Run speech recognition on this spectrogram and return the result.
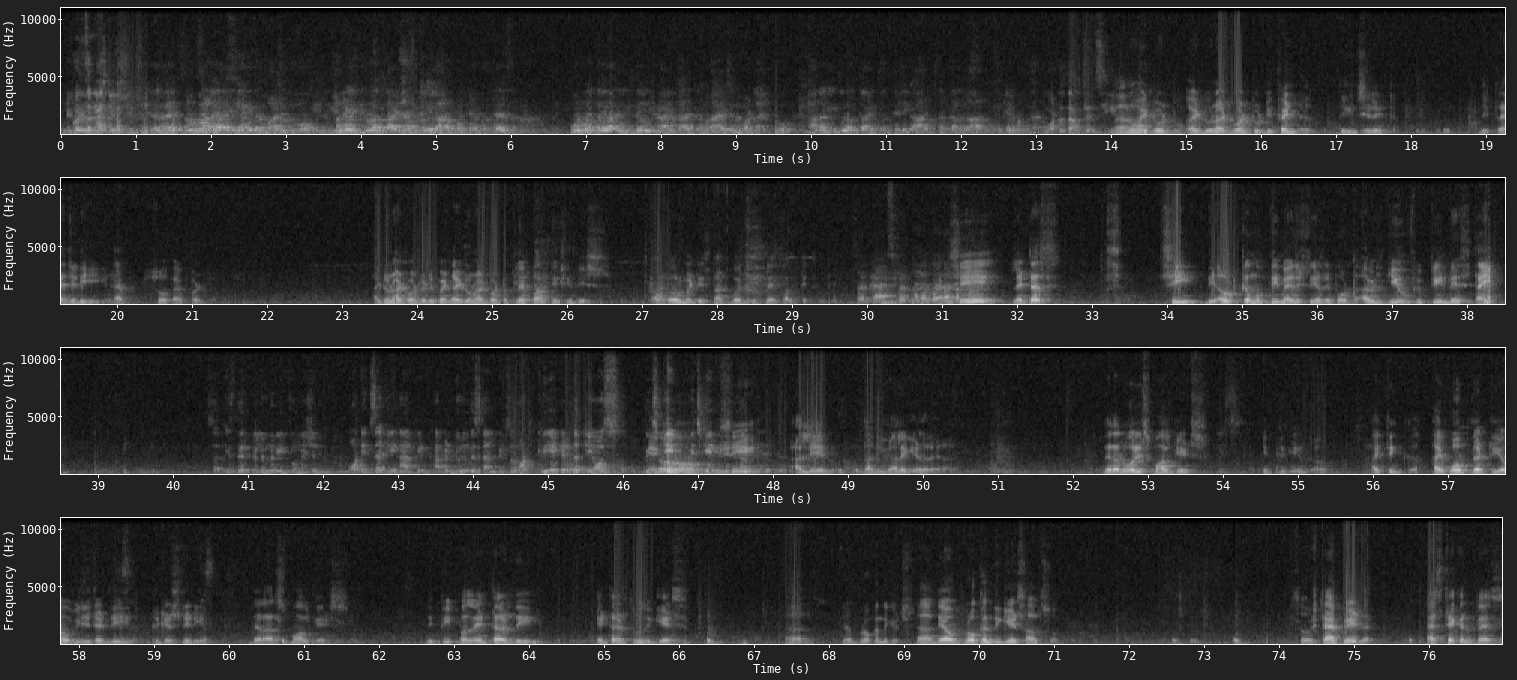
ಪ್ರಿಪೇರ್ಡ್ನೆಸ್ ಇರಲಿಲ್ಲ what was urgency Sir, if you can brief in English also, sir. If you can brief in English also, sir. Two minutes. English and brief ಮಾಡ್ಕೊಳ್ಳಿ, sir. Because it's a national issue. ಯಾಕಂದ್ರೆ ಪೂರ್ವ ತಯಾರಿಯಿಂದ ಇದನ್ನು ಮಾಡಿದ್ದು ಹಿಂದೆ ಇದು ದುರಂತ ಆಯ್ತು ಅಂತ ಹೇಳಿ ಆರೋಪ ಕೇಳ್ಬರ್ತಾ ಇದೆ ಸರ್ ಪೂರ್ವ ತಯಾರಿಯಿಂದ ಈ ಕಾ- ಈ ಕಾರ್ಯಕ್ರಮದ ಆಯೋಜನೆ ಮಾಡಲಾಯಿತು ಹಾಗಾಗಿ ಈ ದುರಂತ ಆಯ್ತು ಅಂತ ಹೇಳಿ ಈಗ ಆರೋಪ ಸರ್ಕಾರದಲ್ಲಿ ಆರೋಪ ಕೇಳ್ಬರ್ತಾ ಇದೆ ವಾಟ್ ವಾಸ್ ಅರ್ಜೆನ್ಸಿ ನಾನು I don't I do not want to defend the incident the tragedy hap so happened I do not want to depend I do not want to play politics in this our government is not going to play politics. Sir transport ಮೇಲೆ ಬೇಡ See, let us see the outcome of the magisterial report. I will give fifteen days time. Sir, is there preliminary information, what exactly happened, happened during the stampede, sir? What created the chaos? Which No, gate, which gate did it see, happen? ಅಲ್ಲಿ ನಾನು ಈಗಾಗಲೇ ಹೇಳಿದೆ ನಾನು there are very small gates Yes. in cricket. uh, I think, I hope that you have visited the cricket stadium. There are small gates. The people entered the, entered through the gates. Uh, They have broken the gates. uh, They have broken the gates also. So stampede has taken place.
